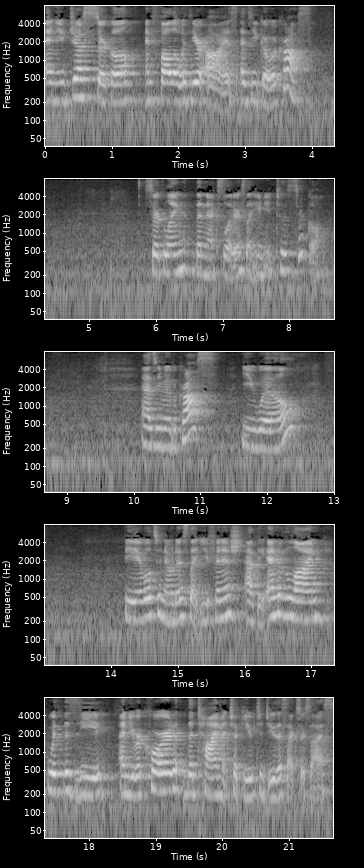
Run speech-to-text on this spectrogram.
and you just circle and follow with your eyes as you go across, circling the next letters that you need to circle. As you move across, you will be able to notice that you finished at the end of the line with the Z and you record the time it took you to do this exercise.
